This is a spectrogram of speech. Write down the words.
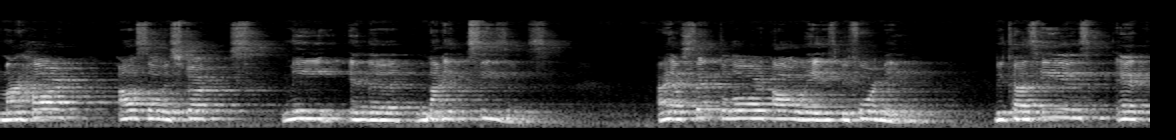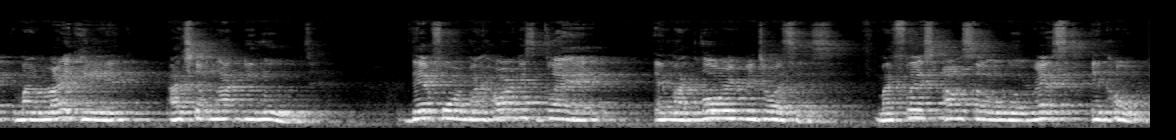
my heart also instructs me in the night seasons. I have set the Lord always before me. Because he is at my right hand, I shall not be moved. Therefore, my heart is glad and my glory rejoices. My flesh also will rest in hope.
